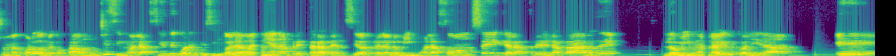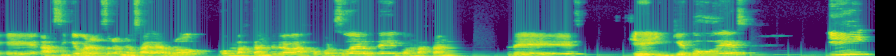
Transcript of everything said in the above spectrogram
yo me acuerdo me costaba muchísimo a las 7.45 de la mañana prestar atención, no era lo mismo a las 11 que a las 3 de la tarde, lo mismo en la virtualidad, eh, así que bueno, nosotros nos agarró con bastante trabajo por suerte, con bastantes eh, inquietudes. Y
